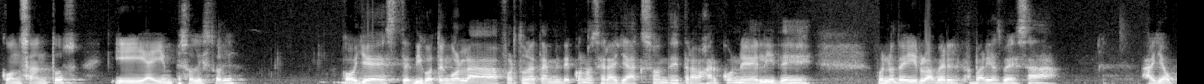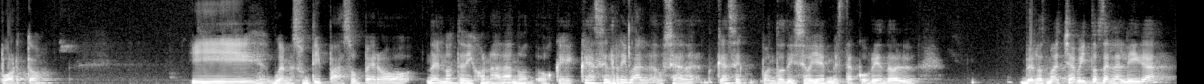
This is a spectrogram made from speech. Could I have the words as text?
con Santos y ahí empezó la historia. Oye, este, digo, tengo la fortuna también de conocer a Jackson, de trabajar con él y de, bueno, de irlo a ver varias veces a, a Oporto. Y bueno, es un tipazo, pero él no te dijo nada, ¿no? ¿O qué, qué hace el rival? O sea, ¿qué hace cuando dice, oye, me está cubriendo el de los más chavitos de la liga?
